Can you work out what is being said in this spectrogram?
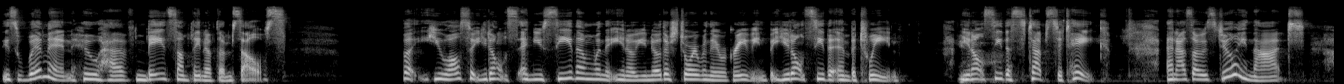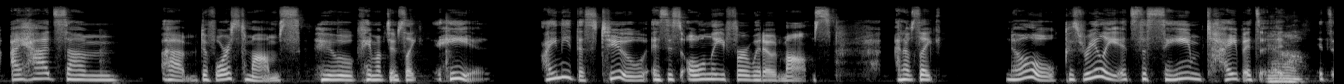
these women who have made something of themselves. But you also you don't and you see them when they, you know, you know their story when they were grieving, but you don't see the in between. You don't see the steps to take. And as I was doing that, I had some um, divorced moms who came up to me and was like, Hey, I need this too. Is this only for widowed moms? And I was like, no, because really it's the same type. It's, Yeah. it's,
